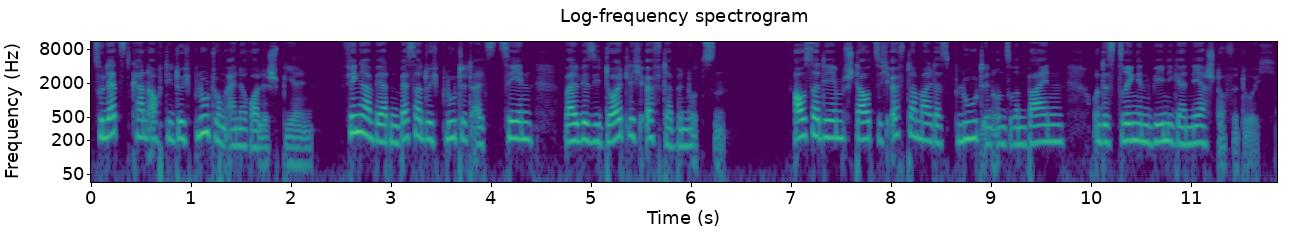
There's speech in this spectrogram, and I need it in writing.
Zuletzt kann auch die Durchblutung eine Rolle spielen. Finger werden besser durchblutet als Zehen, weil wir sie deutlich öfter benutzen. Außerdem staut sich öfter mal das Blut in unseren Beinen und es dringen weniger Nährstoffe durch.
